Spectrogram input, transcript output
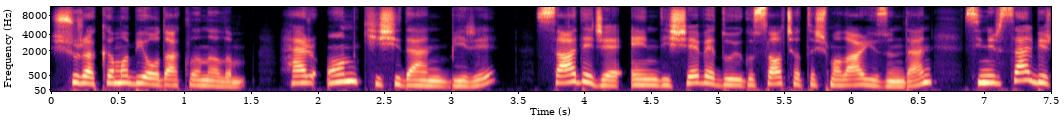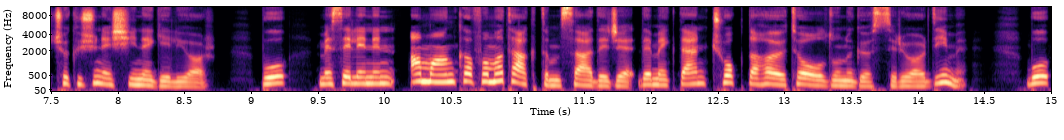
şu rakama bir odaklanalım. Her 10 kişiden biri sadece endişe ve duygusal çatışmalar yüzünden sinirsel bir çöküşün eşiğine geliyor. Bu, meselenin aman kafama taktım sadece demekten çok daha öte olduğunu gösteriyor değil mi? Bu,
